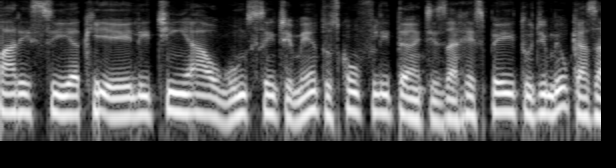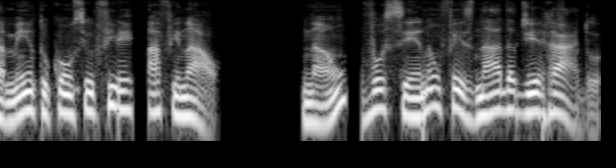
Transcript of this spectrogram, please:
Parecia que ele tinha alguns sentimentos conflitantes a respeito de meu casamento com Sophie, afinal. Não, você não fez nada de errado.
